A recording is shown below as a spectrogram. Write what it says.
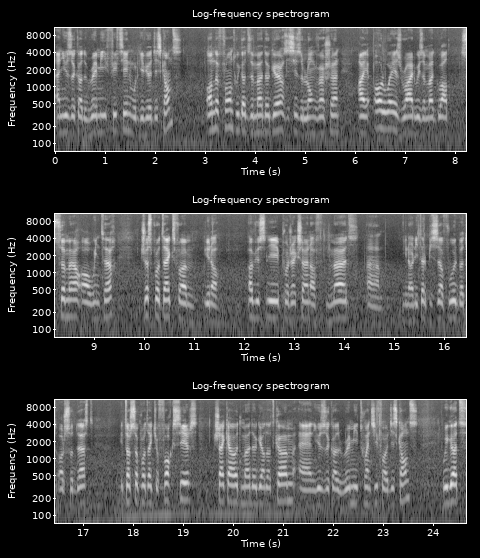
and use the code REMY15 will give you a discount. On the front we got the Mudhugger this is the long version I always ride with a mudguard summer or winter just protects from you know obviously projection of mud um, you know little pieces of wood but also dust. It also protects your fork seals. Check out mudhugger.com and use the code REMY20 for a discount we got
